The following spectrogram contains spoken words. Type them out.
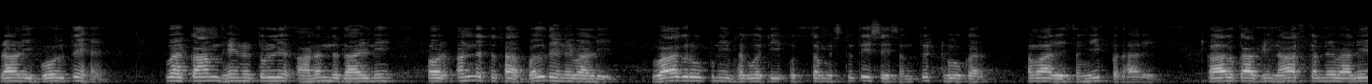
प्राणी बोलते हैं। वह कामधेनु, तुल्य, आनंददायिनी और अन्न तथा बल देने वाली वाग रूपणी भगवती उत्तम स्तुति से संतुष्ट होकर हमारे समीप पधारे। काल का भी नाश करने वाली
